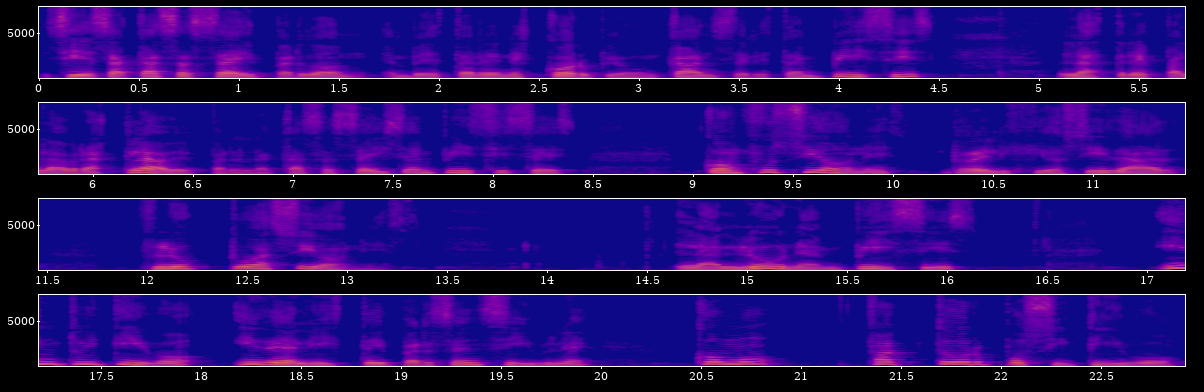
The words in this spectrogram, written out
si esa casa 6, perdón, en vez de estar en escorpio o en cáncer, está en piscis, las tres palabras claves para la casa 6 en piscis es confusiones, religiosidad, fluctuaciones. La luna en piscis, intuitivo, idealista, hipersensible, como factor positivo,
